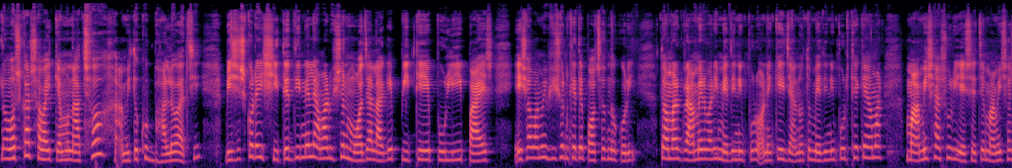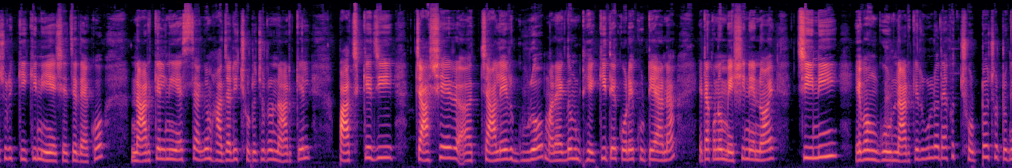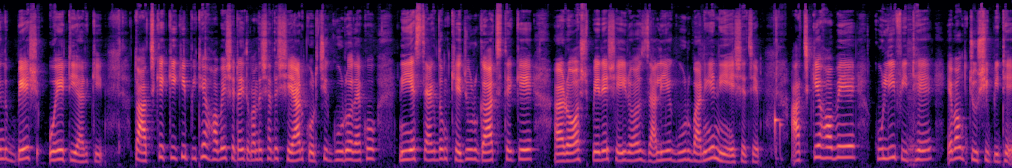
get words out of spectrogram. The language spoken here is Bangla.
নমস্কার, সবাই কেমন আছো? আমি তো খুব ভালো আছি। বিশেষ করে এই শীতের দিন এলে আমার ভীষণ মজা লাগে। পিঠে, পুলি, পায়েস এইসব আমি ভীষণ খেতে পছন্দ করি। তো আমার গ্রামের বাড়ি মেদিনীপুর, অনেকেই জানো। তো মেদিনীপুর থেকে আমার মামি শাশুড়ি এসেছে। মামি শাশুড়ি কী কী নিয়ে এসেছে দেখো। নারকেল নিয়ে এসছে, একদম হাজারি ছোট ছোট নারকেল, পাঁচ কেজি চাষের চালের গুঁড়ো মানে একদম ঢেকিতে করে কুটে আনা। এটা কোনো মেশিনে নয়। চিনি এবং গুড়, নারকেলগুলো দেখো ছোট্ট ছোট্ট কিন্তু বেশ ওয়েটি আর কি। তো আজকে কি কি পিঠে হবে সেটাই তোমাদের সাথে শেয়ার করছি। গুঁড়ো দেখো নিয়ে এসছে একদম খেজুর গাছ থেকে রস পেরে সেই রস জ্বালিয়ে গুড় বানিয়ে নিয়ে এসেছে। আজকে হবে কুলি পিঠে এবং চুষি পিঠে।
